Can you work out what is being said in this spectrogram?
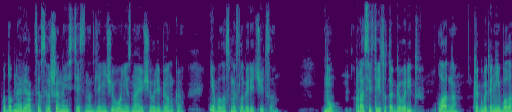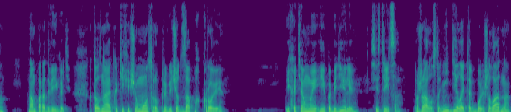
Подобная реакция совершенно естественна для ничего не знающего ребенка. Не было смысла горячиться. «Ну, раз сестрица так говорит, ладно, как бы то ни было, нам пора двигать. Кто знает, каких еще монстров привлечет запах крови. И хотя мы и победили, сестрица, Пожалуйста, не делай так больше, ладно?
